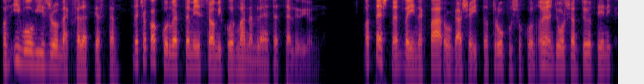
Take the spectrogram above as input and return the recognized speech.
Az ivóvízről megfeledkeztem, de csak akkor vettem észre, amikor már nem lehetett előjönni. A test nedveinek párolgása itt a trópusokon olyan gyorsan történik,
